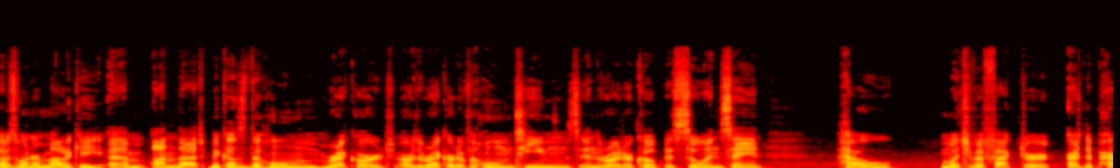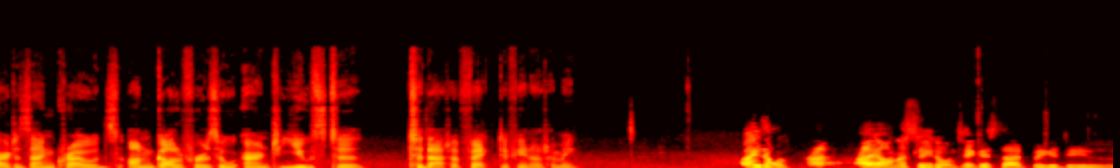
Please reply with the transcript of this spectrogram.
I was wondering, Malachy, um, on that, because the home record or the record of the home teams in the Ryder Cup is so insane, how much of a factor are the partisan crowds on golfers who aren't used to, to that effect, if you know what I mean? I don't. I, I honestly don't think it's that big a deal.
